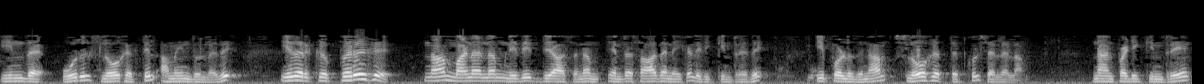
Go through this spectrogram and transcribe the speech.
இந்த ஒரு ஸ்லோகத்தில் அமைந்துள்ளது. இதற்கு பிறகு நாம் மனநம் நிதித்தியாசனம் என்ற சாதனைகள் இருக்கின்றது. இப்பொழுது நாம் ஸ்லோகத்திற்குள் செல்லலாம். நான் படிக்கின்றேன்.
